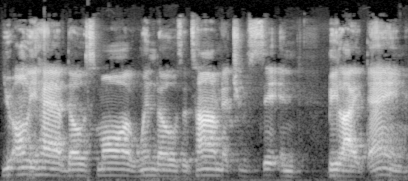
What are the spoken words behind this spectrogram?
You only have those small windows of time that you sit and be like, dang,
